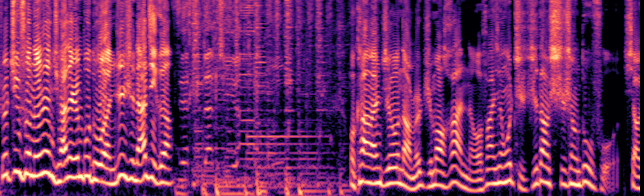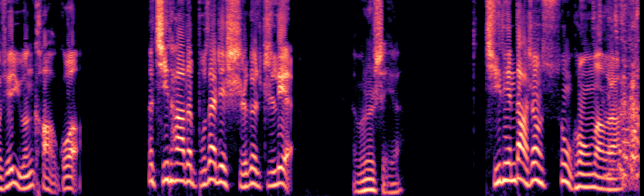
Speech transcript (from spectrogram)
说据说能认全的人不多，你认识哪几个？我看完之后脑门直冒汗呢。我发现我只知道诗圣杜甫，小学语文考过，那其他的不在这十个之列。哎我说谁呀、齐天大圣孙悟空吗？不是。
